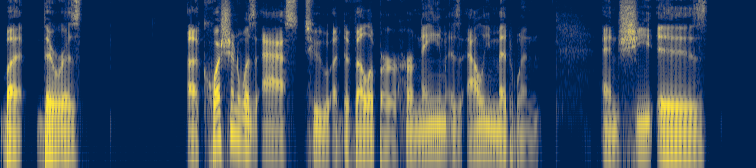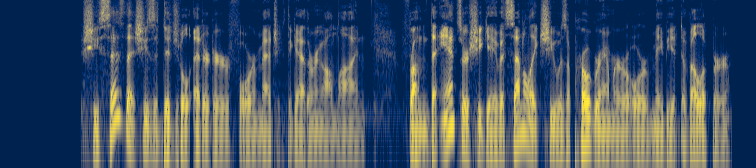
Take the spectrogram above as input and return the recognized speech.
but there was a question was asked to a developer. Her name is Ali Medwin, and she is she says that she's a digital editor for Magic the Gathering Online. From the answer she gave, it sounded like she was a programmer or maybe a developer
